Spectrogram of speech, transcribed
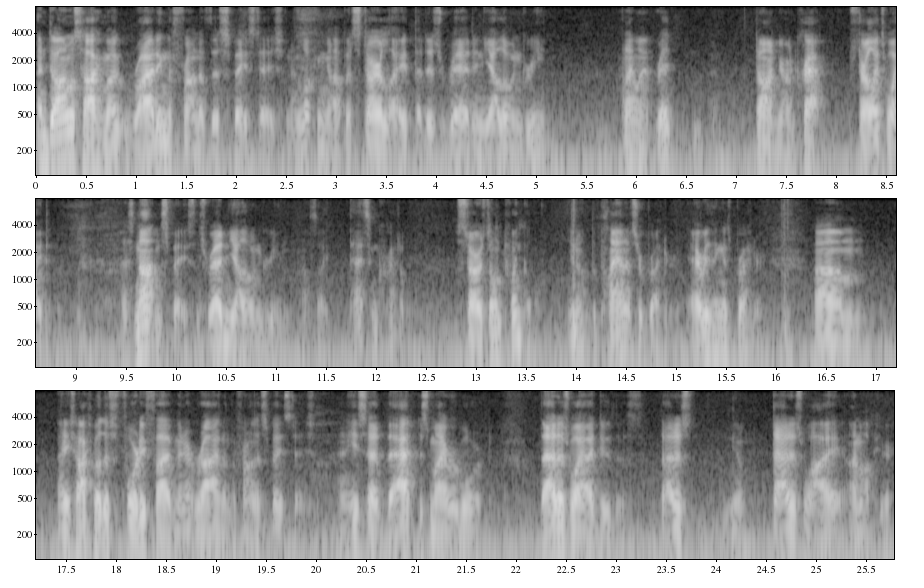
and Don was talking about riding the front of this space station and looking up at starlight that is red and yellow and green. And I went, Red? Don, you're on crack. Starlight's white. And it's not in space. It's red and yellow and green. I was like, that's incredible. Stars don't twinkle. You know, the planets are brighter. Everything is brighter. Um, and he talked about this 45 minute ride on the front of the space station. And he said, that is my reward. That is why I do this. That is, you know, that is why I'm up here.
